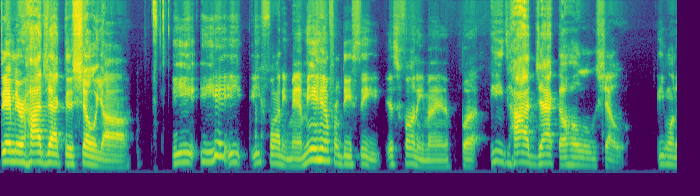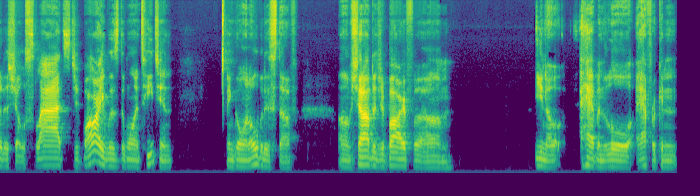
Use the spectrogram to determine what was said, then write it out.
damn near hijacked this show, y'all. He, he he he funny, man. Me and him from DC. It's funny, man. But he hijacked the whole show. He wanted to show slides. Jabari was the one teaching and going over this stuff. Um, shout out to Jabari for um, you know, having a little African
